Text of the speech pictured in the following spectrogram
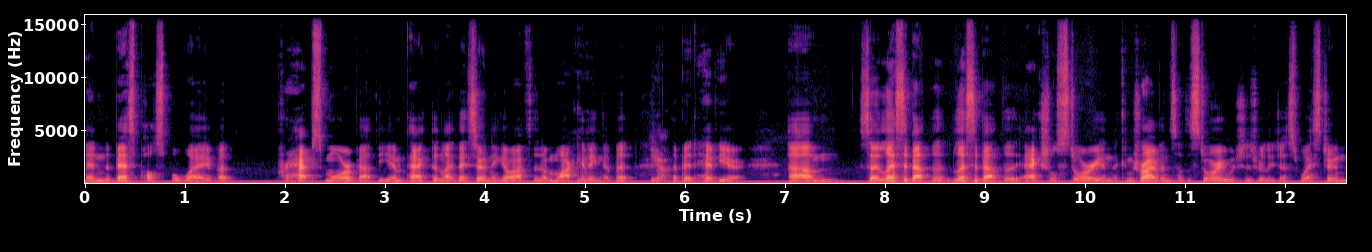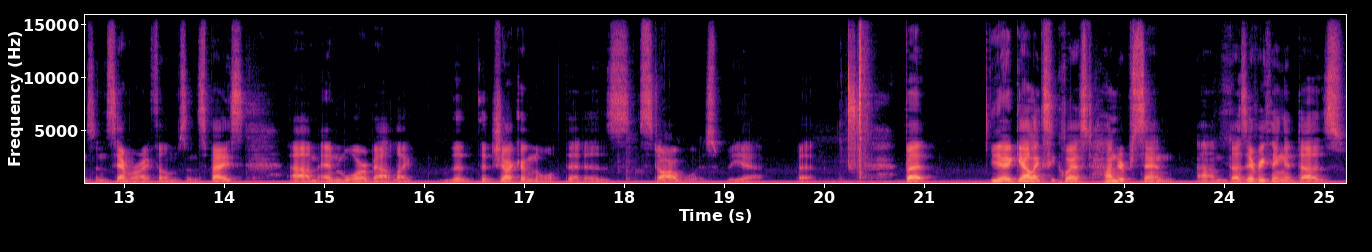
in the best possible way, but perhaps more about the impact and like they certainly go after the marketing a bit Yeah, a bit heavier. Um, so less about the less about the actual story and the contrivance of the story, which is really just westerns and samurai films in space, um, and more about like the the juggernaut that is Star Wars. Yeah, but but yeah, Galaxy Quest hundred percent um, does everything it does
